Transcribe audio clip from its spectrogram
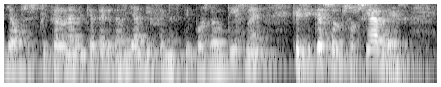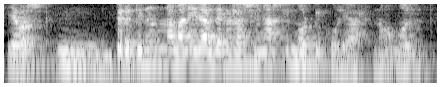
ja us explicaré una miqueta que també hi ha diferents tipus d'autisme, que sí que són sociables, llavors, mm, però tenen una manera de relacionar-se molt peculiar, no? molt,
